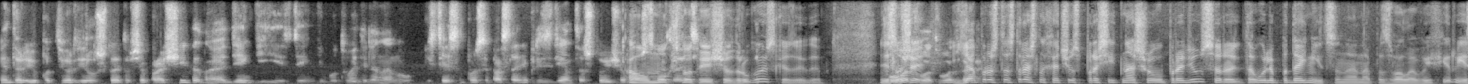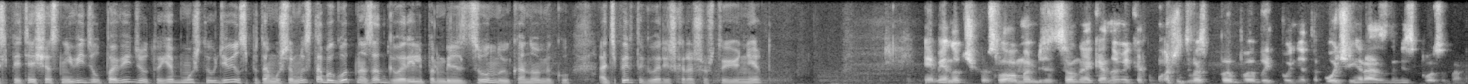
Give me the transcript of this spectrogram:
интервью подтвердил, что это все просчитано, деньги есть, деньги будут выделены. Ну, естественно, после послания президента, что еще А он мог что-то еще другое сказать, да? Здесь, вот, слушай, вот, вот, я да. просто страшно хочу спросить нашего продюсера, того ли Подойницына она позвала в эфир. Если бы я тебя сейчас не видел по видео, то я бы, может, и удивился, потому что мы с тобой год назад говорили про мобилизационную экономику, а теперь ты говоришь хорошо, что ее нет. Не, минуточку. Слово мобилизационная экономика может быть понято очень разными способами.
